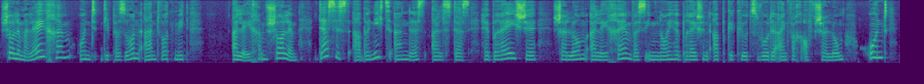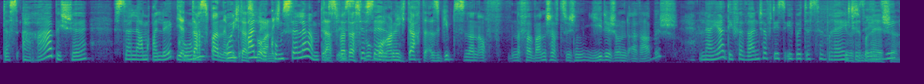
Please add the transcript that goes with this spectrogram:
Sholem Aleichem und die Person antwortet mit Aleichem Sholem. Das ist aber nichts anderes als das hebräische Shalom Aleichem, was im Neuhebräischen abgekürzt wurde, einfach auf Shalom, und das arabische Salam Aleikum. Ja, das war nämlich das, woran ich, Salam. Das, das war das, dasselbe. woran ich dachte. Also gibt es dann auch eine Verwandtschaft zwischen Jiddisch und Arabisch? Naja, die Verwandtschaft ist über das Hebräische. Das Hebräische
